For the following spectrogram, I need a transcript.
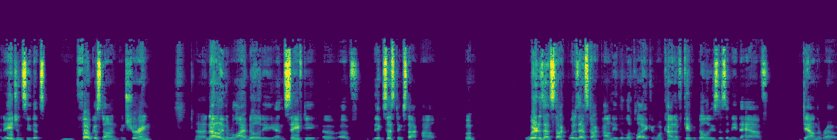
an agency that's focused on ensuring uh, not only the reliability and safety of, of the existing stockpile, but where does that stock, what does that stockpile need to look like and what kind of capabilities does it need to have down the road?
